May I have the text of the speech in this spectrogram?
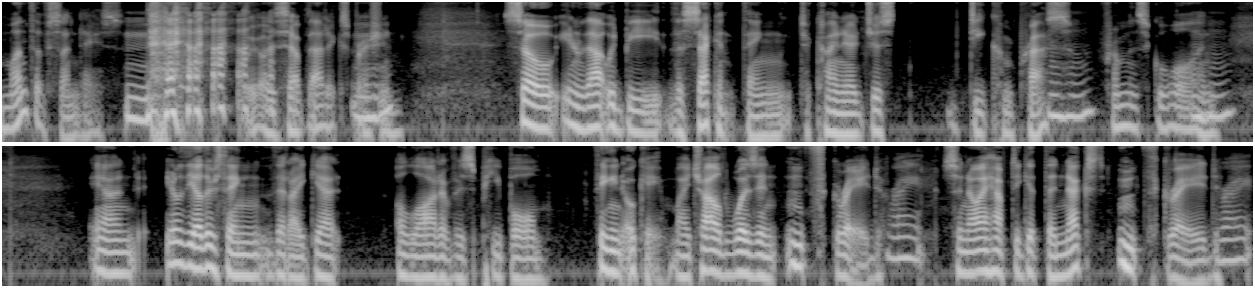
month of Sundays. Mm. we always have that expression. Mm-hmm. So, you know, that would be the second thing to kind of just decompress from the school and and you know the other thing that I get a lot of his people thinking, okay, my child was in nth grade, Right. so now I have to get the next nth grade Right.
